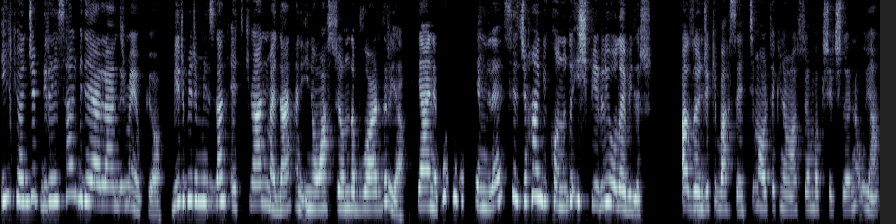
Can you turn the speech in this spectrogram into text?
ilk önce bireysel bir değerlendirme yapıyor. Birbirimizden etkilenmeden hani inovasyonda bu vardır ya. Yani bu girişimle sizce hangi konuda işbirliği olabilir? Az önceki bahsettiğim ortak inovasyon bakış açılarına uyan.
